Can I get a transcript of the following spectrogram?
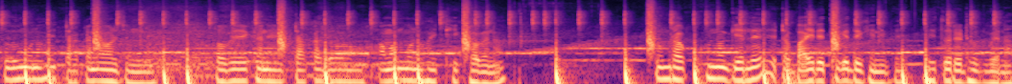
শুধু মনে হয় টাকা নেওয়ার জন্য। তবে এখানে টাকা দেওয়া আমার মনে হয় ঠিক হবে না। তোমরা কখনো গেলে এটা বাইরে থেকে দেখে নিবে, ভিতরে ঢুকবে না।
